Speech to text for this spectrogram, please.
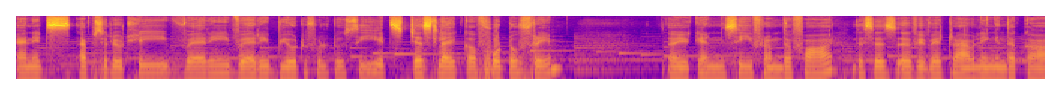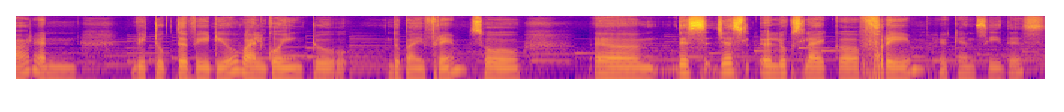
and it's absolutely very very beautiful to see. It's just like a photo frame. Uh, you can see from the far. This is uh, we were traveling in the car and we took the video while going to dubai frame. So um, this just uh, looks like a frame. You can see this.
